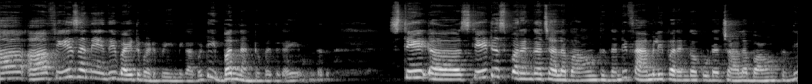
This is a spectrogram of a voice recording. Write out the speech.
ఆ ఆ ఫేజ్ అనేది బయటపడిపోయింది కాబట్టి ఇబ్బంది అంటూ పెద్దగా ఏమి ఉండదు. స్టే స్టేటస్ పరంగా చాలా బాగుంటుందండి ఫ్యామిలీ పరంగా కూడా చాలా బాగుంటుంది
